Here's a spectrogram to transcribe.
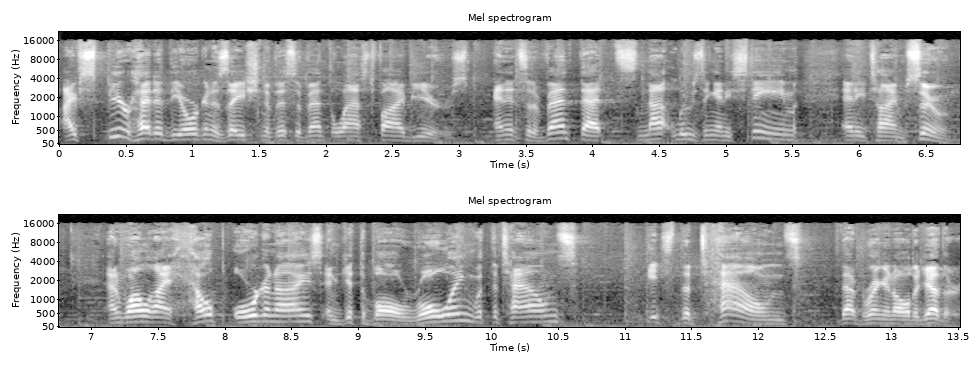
I've spearheaded the organization of this event the last five years, and it's an event that's not losing any steam anytime soon. And while I help organize and get the ball rolling with the towns, it's the towns that bring it all together.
